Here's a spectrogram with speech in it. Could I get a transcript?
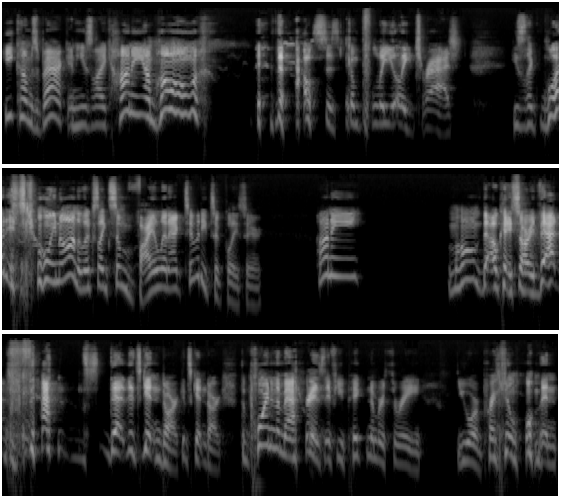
He comes back and he's like, honey, I'm home. the house is completely trashed. He's like, what is going on? It looks like some violent activity took place here. Honey, I'm home. Okay, sorry. That that that it's getting dark. It's getting dark. The point of the matter is, if you pick number three, you are a pregnant woman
